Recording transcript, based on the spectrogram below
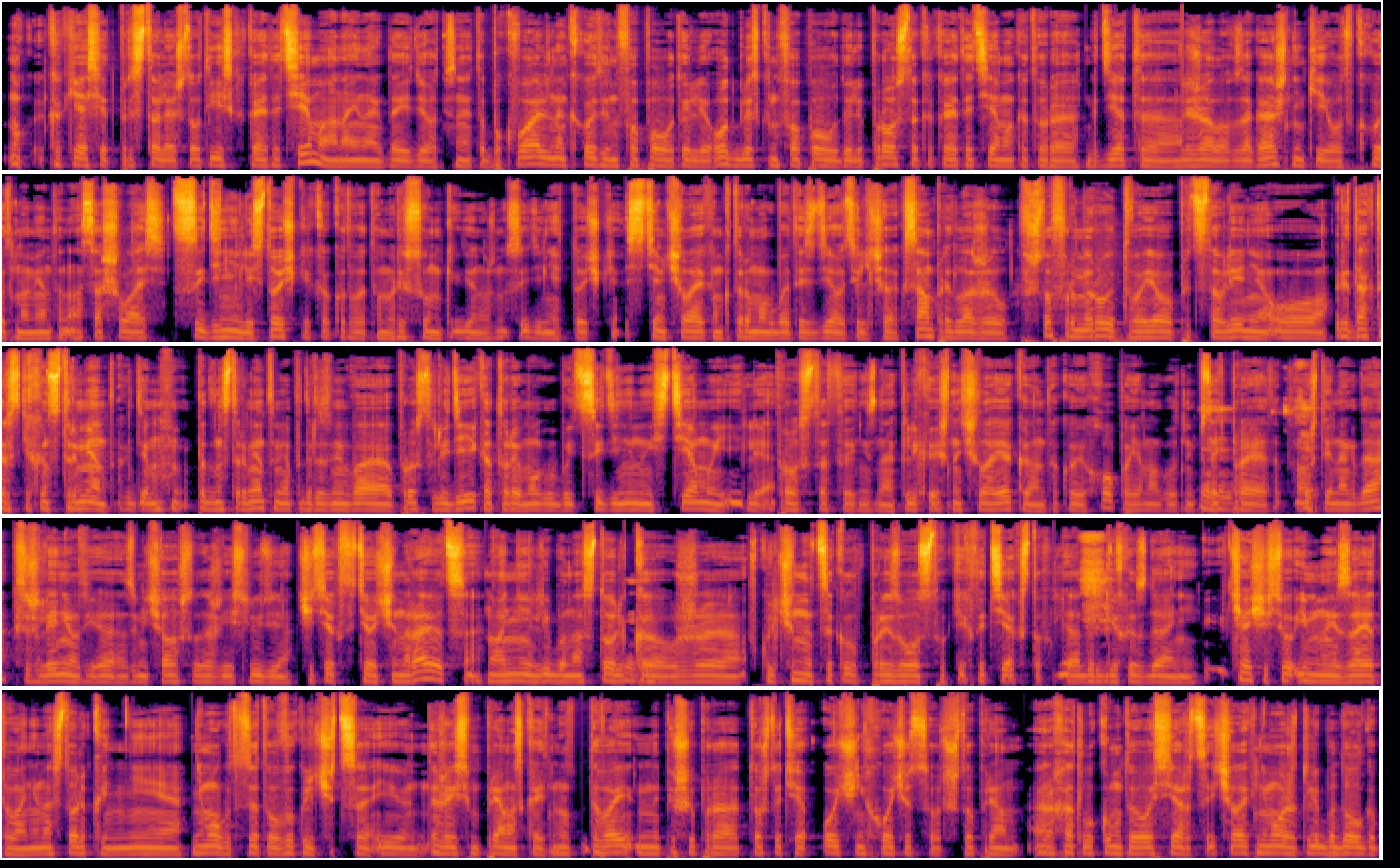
ну, как я себе это представляю, что вот есть какая-то тема, она иногда идет, не знаю, это буквально какой-то инфоповод или отблеск инфоповода, или просто какая-то тема, которая где-то лежала в загашнике, и вот в какой-то момент она сошлась, соединились точки, как вот в этом рисунке, где нужно соединять точки, с тем человеком, который мог бы это сделать, или человек сам предложил. Что формирует твое представление о редакторских инструментах, где под инструментами я подразумеваю просто людей, которые могут быть соединены с темой, или просто ты, не знаю, кликаешь на человека, и он такой, хоп, а я могу вот написать mm-hmm. про это. Потому что иногда, к сожалению, вот я замечал, что даже есть люди, чьи тексты тебе очень нравятся, но они либо настолько mm-hmm. уже включены в цикл производства каких-то текстов для других изданий. И чаще всего именно из-за этого они настолько не, не могут из этого выключиться. И даже если прямо сказать, ну давай напиши про то, что тебе очень хочется, вот что прям рахат лукум твоего сердца. И человек не может либо долго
